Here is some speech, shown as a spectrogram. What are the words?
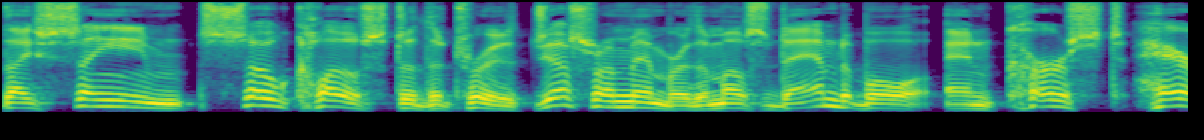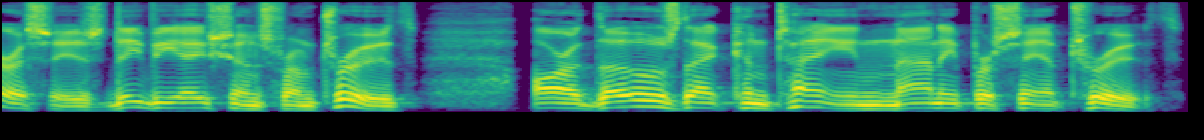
They seem so close to the truth. Just remember the most damnable and cursed heresies, deviations from truth, are those that contain 90% truth.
